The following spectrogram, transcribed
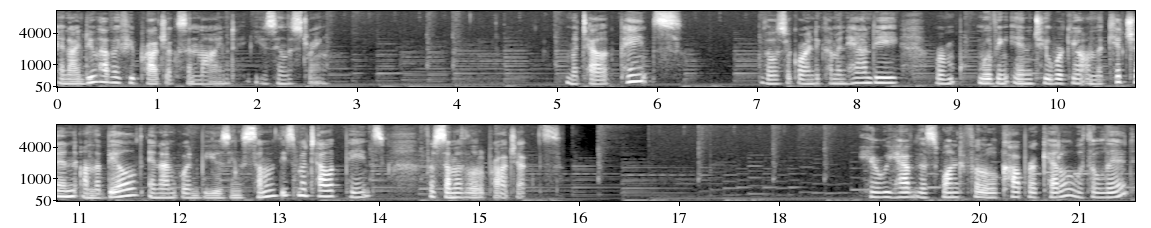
And I do have a few projects in mind using the string. Metallic paints, those are going to come in handy. We're moving into working on the kitchen on the build and I'm going to be using some of these metallic paints for some of the little projects. Here we have this wonderful little copper kettle with a lid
